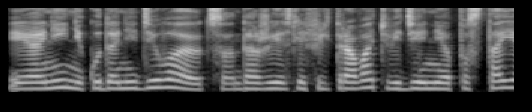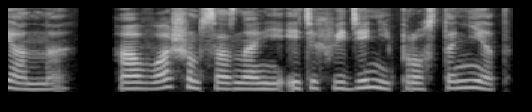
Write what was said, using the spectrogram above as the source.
И они никуда не деваются, даже если фильтровать видения постоянно. А в вашем сознании этих видений просто нет.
